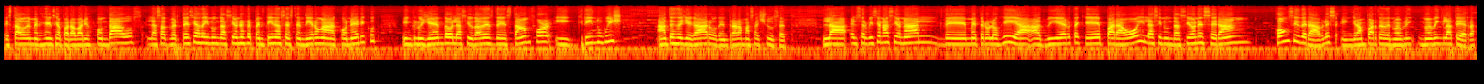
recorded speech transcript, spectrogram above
estado de emergencia para varios condados. Las advertencias de inundaciones repentinas se extendieron a Connecticut, incluyendo las ciudades de Stanford y Greenwich, antes de llegar o de entrar a Massachusetts. El Servicio Nacional de Meteorología advierte que para hoy las inundaciones serán considerables en gran parte de Nueva Inglaterra.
